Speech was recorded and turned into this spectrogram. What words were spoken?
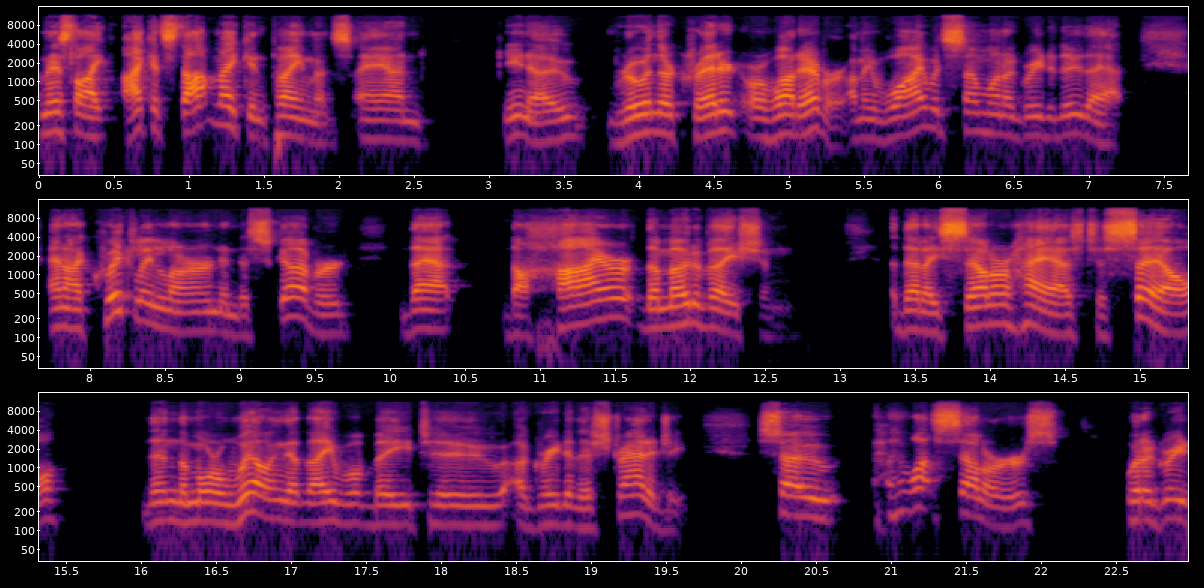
I mean, it's like I could stop making payments and, you know, ruin their credit or whatever. I mean, why would someone agree to do that? And I quickly learned and discovered that the higher the motivation that a seller has to sell, then the more willing that they will be to agree to this strategy. So what sellers would agree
